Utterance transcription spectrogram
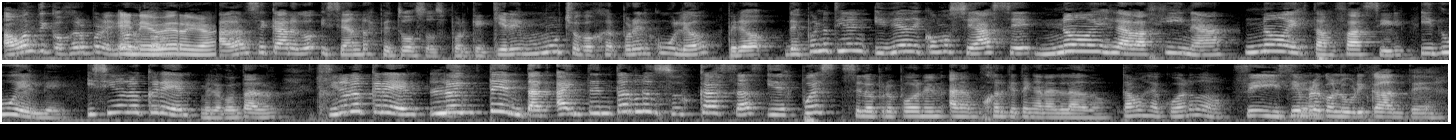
aguante coger por el orto. N verga. Háganse cargo y sean respetuosos, porque quieren mucho coger por el culo, pero después no tienen idea de cómo se hace, no es la vagina, no es tan fácil y duele. Y si no lo creen, me lo contaron, si no lo creen, lo intentan a intentarlo en sus casas y después se lo proponen a la mujer que tengan al lado. ¿Estamos de acuerdo? Sí, siempre Bien. con lubricante.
